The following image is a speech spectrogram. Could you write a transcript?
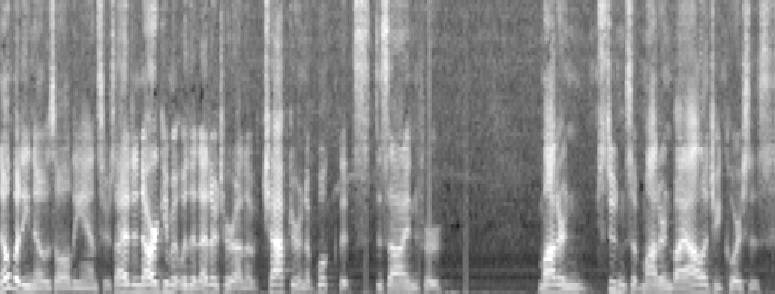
Nobody knows all the answers. I had an argument with an editor on a chapter in a book that's designed for modern students of modern biology courses.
